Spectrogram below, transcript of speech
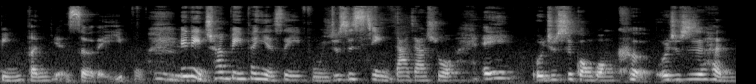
缤纷颜色的衣服。因为你穿缤纷颜色衣服，你就是吸引大家说，哎，我就是观光客，我就是很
